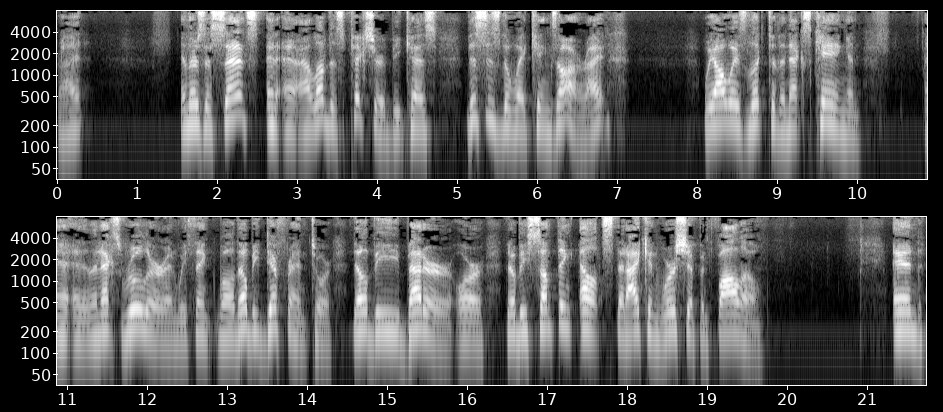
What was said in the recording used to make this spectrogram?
right? And there's a sense, and, I love this picture because this is the way kings are, right? We always look to the next king and, and the next ruler and we think, well, they'll be different or they'll be better or there'll be something else that I can worship and follow. And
